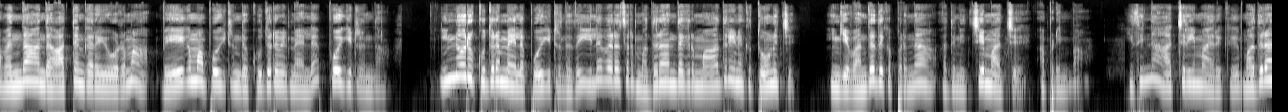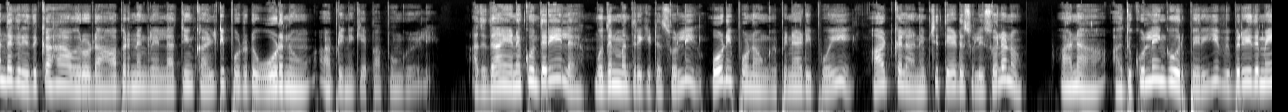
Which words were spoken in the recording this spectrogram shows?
அவன் தான் அந்த ஆத்தங்கரையோரமாக வேகமாக போயிட்டு இருந்த குதிரை மேலே போய்கிட்டு இருந்தான். இன்னொரு குதிரை மேலே போய்கிட்டு இருந்தது இளவரசர் மதுராந்தகர் மாதிரி எனக்கு தோணுச்சு. இங்கே வந்ததுக்கப்புறம் தான் அது நிச்சயமாச்சு அப்படிம்பான். இது என்ன ஆச்சரியமாக இருக்குது மதுராந்தகர் எதுக்காக அவரோட ஆபரணங்கள் எல்லாத்தையும் கழட்டி போட்டுட்டு ஓடணும்? அப்படின்னு கேட்பா பூங்குழலி. அதுதான் எனக்கும் தெரியல. முதன் மந்திரி கிட்ட சொல்லி ஓடி போனவங்க பின்னாடி போய் ஆட்களை அனுப்பிச்சு தேட சொல்லி சொல்லணும். ஆனால் அதுக்குள்ளே இங்கே ஒரு பெரிய விபரீதமே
